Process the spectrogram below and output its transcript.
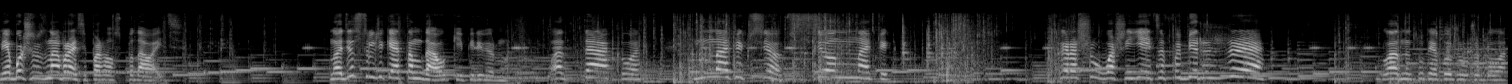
Мне больше разнообразия, пожалуйста, подавайте. Ну, один стульчик я там, да, окей, переверну. Вот так вот. Нафиг все, все нафиг. Хорошо, ваши яйца Фаберже. Ладно, тут я тоже уже была.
